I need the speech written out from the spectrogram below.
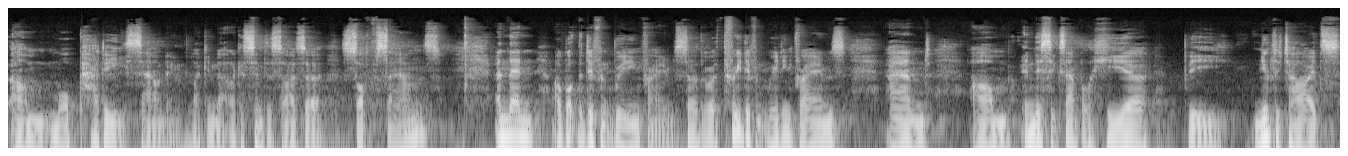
um, more paddy sounding, like in like a synthesizer, soft sounds. And then I've got the different reading frames. So there are three different reading frames, and um, in this example here, the nucleotides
